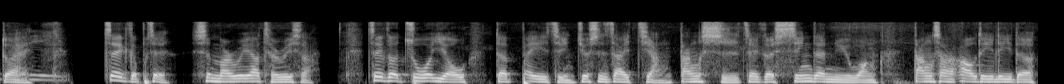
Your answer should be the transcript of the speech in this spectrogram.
对，这个不是，是 Maria Teresa。这个桌游的背景就是在讲当时这个新的女王当上奥地利的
